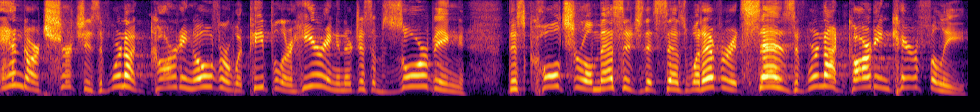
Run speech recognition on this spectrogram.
and our churches, if we're not guarding over what people are hearing and they're just absorbing this cultural message that says whatever it says, if we're not guarding carefully,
